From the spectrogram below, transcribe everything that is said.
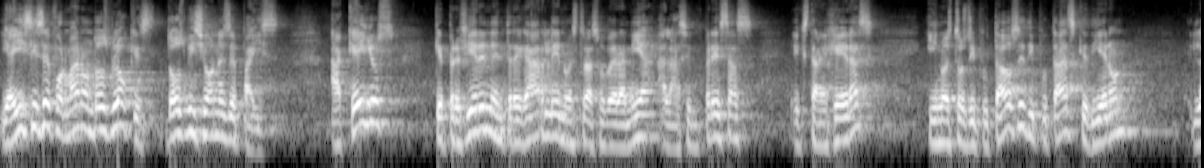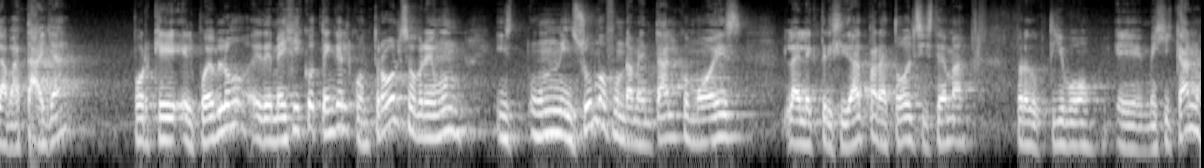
Y ahí sí se formaron dos bloques, dos visiones de país. Aquellos que prefieren entregarle nuestra soberanía a las empresas extranjeras y nuestros diputados y diputadas que dieron la batalla porque el pueblo de México tenga el control sobre un, un insumo fundamental como es la electricidad para todo el sistema productivo eh, mexicano.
